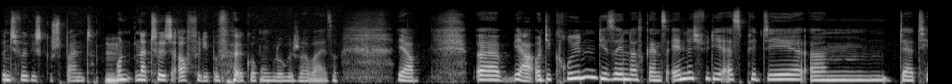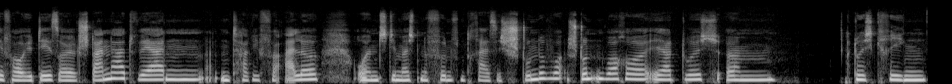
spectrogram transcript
bin ich wirklich gespannt. Hm. Und natürlich auch für die Bevölkerung, logischerweise. Ja. Äh, ja, und die Grünen, die sehen das ganz ähnlich wie die SPD. Ähm, der TVÖD soll Standard werden, ein Tarif für alle. Und die möchten eine 35-Stunden-Woche eher durch, ähm, durchkriegen.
